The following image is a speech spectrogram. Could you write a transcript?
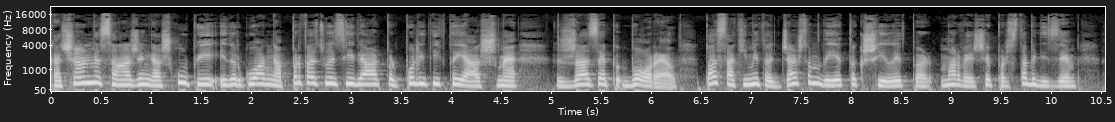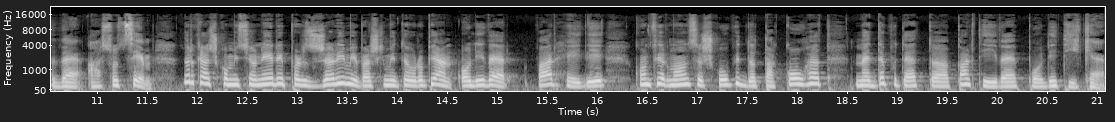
ka qenë mesazhi nga Shkupi i dërguar nga përfaqësuesi i lartë për politikë të jashtme, Josep Borrell, pas takimit të gjashtëmbëdhjetë të Këshillit për marrëveshje për stabilizim dhe asociim. Ndërkaq, komisioneri për zgjerim i Bashkimit Evropian, Oliver Varhelyi, konfirmon se në Shkup do të takohet me deputetë të partive politike.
